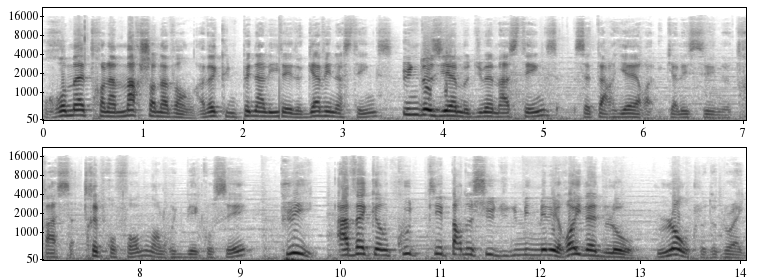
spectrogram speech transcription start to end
remettre la marche en avant avec une pénalité de Gavin Hastings, une deuxième du même Hastings, cet arrière qui a laissé une trace très profonde dans le rugby écossais. Puis, avec un coup de pied par-dessus du demi-mêlée Roy Ledlow, l'oncle de Greg.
